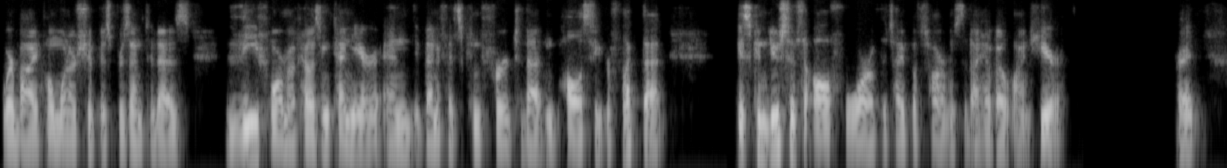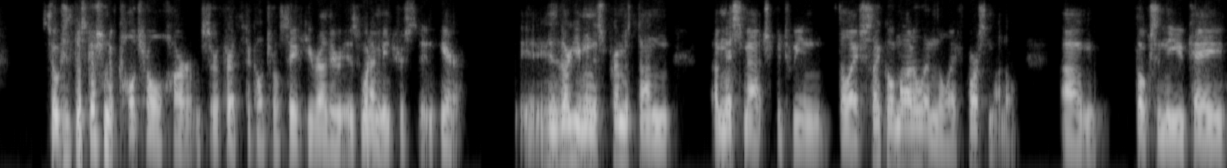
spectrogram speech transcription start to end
whereby homeownership is presented as the form of housing tenure and the benefits conferred to that in policy reflect that, is conducive to all four of the type of harms that I have outlined here, right? So his discussion of cultural harms or threats to cultural safety rather is what I'm interested in here. His argument is premised on a mismatch between the life cycle model and the life course model. Um, folks in the UK,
